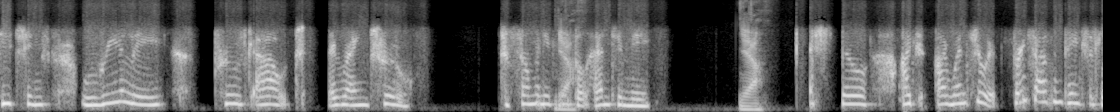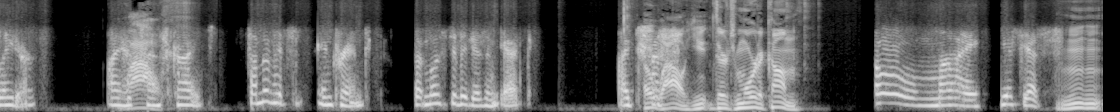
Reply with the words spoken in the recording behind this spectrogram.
teachings really proved out, they rang true to so many people yeah. and to me. Yeah. So I, I went through it. 3,000 pages later, I have wow. transcribed. Some of it's in print, but most of it isn't yet. I trust. Oh wow, you, there's more to come. Oh my, yes, yes. Mm,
